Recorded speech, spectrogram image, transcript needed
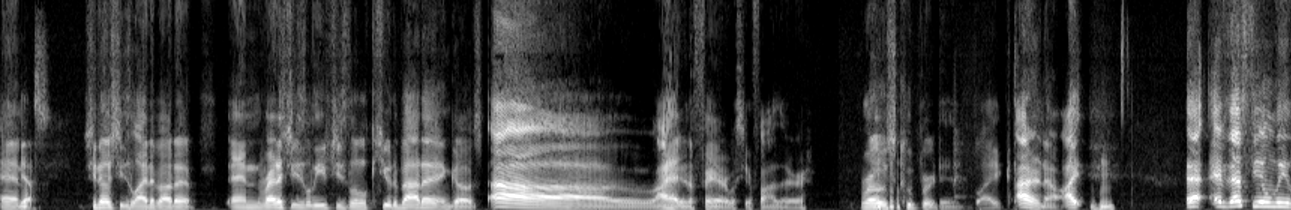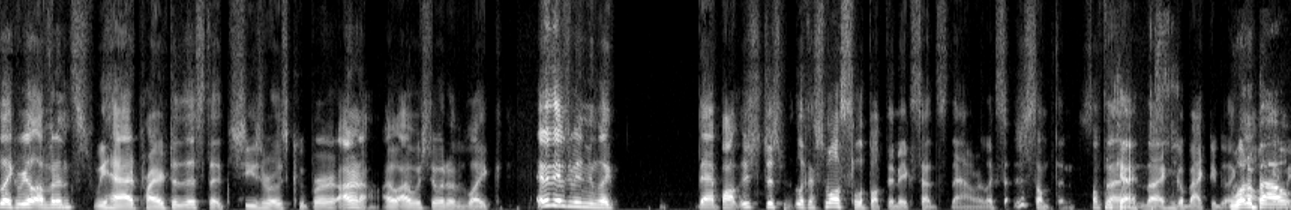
and Yes. she knows she's lied about it. And right as she leaves, she's a little cute about it and goes, "Oh, I had an affair with your father." Rose Cooper did. Like, I don't know. I Mhm. Uh, if that's the only like real evidence we had prior to this that she's Rose Cooper, I don't know. I, I wish they would have like anything that's been like that. Bob, it's just like a small slip up that makes sense now, or like just something, something Okay. that, that I can go back to. like, what "Oh, about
